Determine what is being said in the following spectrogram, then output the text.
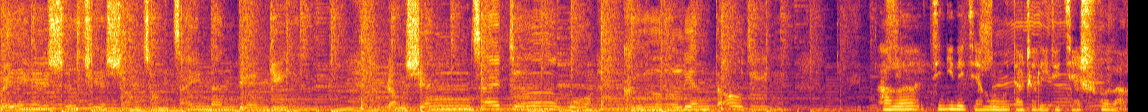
雷雨世界像场灾难电影，让现在的我可怜到底。好了，今天的节目到这里就结束了。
